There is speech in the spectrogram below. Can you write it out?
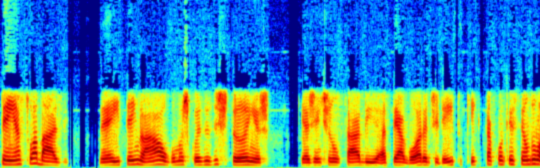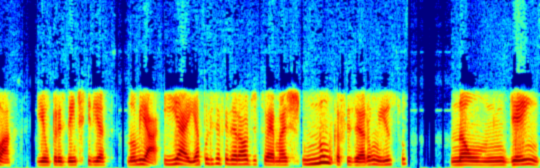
tem a sua base, né? E tem lá algumas coisas estranhas que a gente não sabe até agora direito o que está acontecendo lá. E o presidente queria nomear. E aí a Polícia Federal disse, é, mas nunca fizeram isso, não, ninguém,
